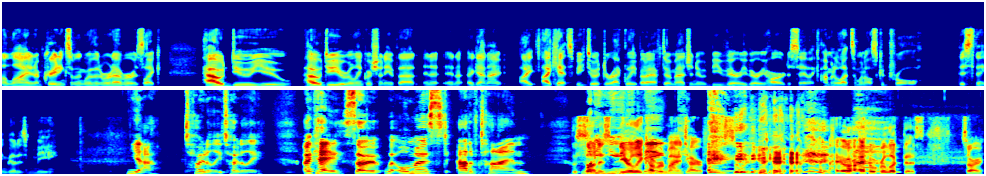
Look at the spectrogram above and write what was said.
online and I'm creating something with it or whatever, is like how do you how do you relinquish any of that? And and again, I, I I can't speak to it directly, but I have to imagine it would be very, very hard to say like I'm gonna let someone else control this thing that is me. yeah totally totally okay so we're almost out of time The sun has nearly covered my entire face. So I, I overlooked this. Sorry.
